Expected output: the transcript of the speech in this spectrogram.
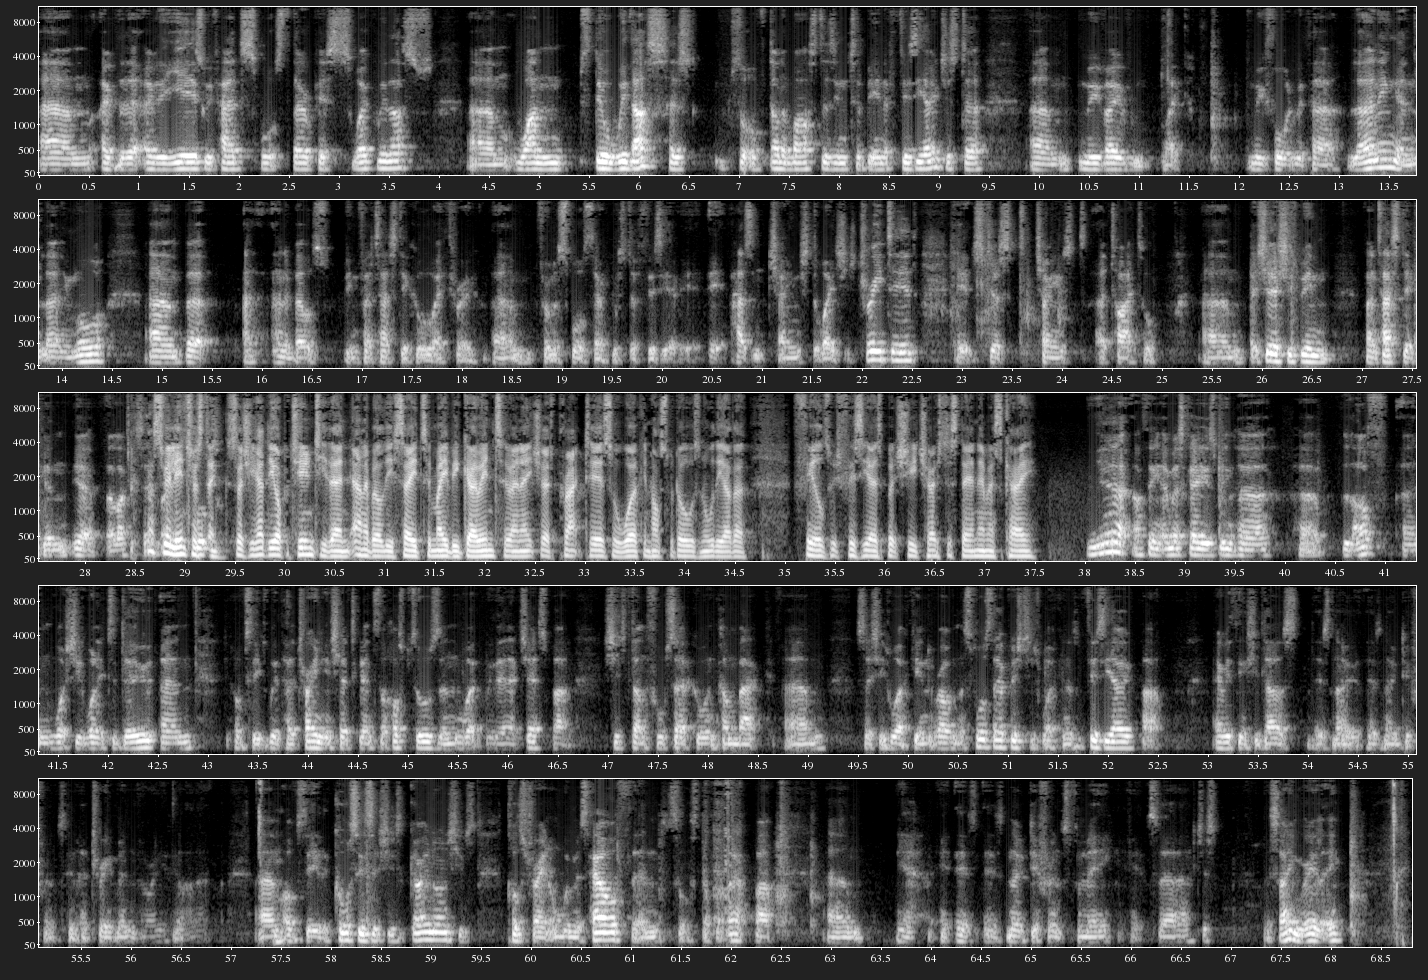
Um, over the over the years, we've had sports therapists work with us. Um, one still with us has sort of done a master's into being a physio, just to um, move over, like move forward with her learning and learning more. Um, but Annabelle's been fantastic all the way through. Um, from a sports therapist to physio, it, it, hasn't changed the way she's treated. It's just changed a title. Um, but yeah, she's been fantastic, and yeah, like I said, that's like really interesting. Sports... So she had the opportunity then, Annabelle, you say, to maybe go into NHS practice or work in hospitals and all the other fields which physios, but she chose to stay in MSK. Yeah, I think MSK has been her her love and what she wanted to do, and obviously with her training, she had to go into the hospitals and work with NHS, but she's done full circle and come back. Um, so she's working rather than a sports therapist, she's working as a physio, but everything she does, there's no there's no difference in her treatment or anything like that. Um, obviously, the courses that she's going on, she's concentrating on women's health and sort of stuff like that. But um, yeah, it, no difference for me. It's uh, just the same, really.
